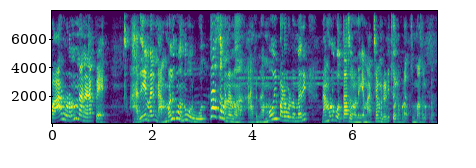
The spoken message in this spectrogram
பாடுபடணும்னு நான் நினைப்பேன். அதே மாதிரி நம்மளுக்கு வந்து ஒரு ஒத்தாசை பண்ணணும். அது நம்ம போய் படப்படுற மாதிரி நம்மளுக்கு ஒத்தாசை பண்ணணும். என் மச்சான் முன்னாடி சொல்லக்கூடாது சும்மா சொல்லக்கூடாது.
